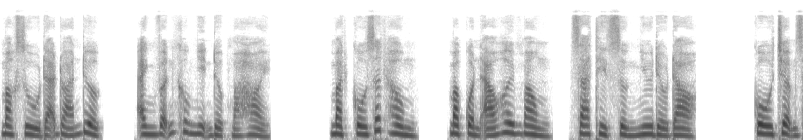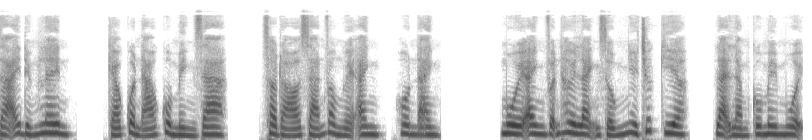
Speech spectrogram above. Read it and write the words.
mặc dù đã đoán được, anh vẫn không nhịn được mà hỏi. Mặt cô rất hồng, mặc quần áo hơi mỏng, da thịt dường như đều đỏ cô chậm rãi đứng lên, kéo quần áo của mình ra, sau đó dán vào người anh, hôn anh. Môi anh vẫn hơi lạnh giống như trước kia, lại làm cô mê muội,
